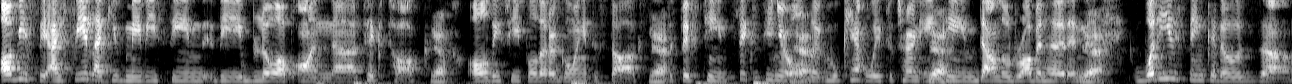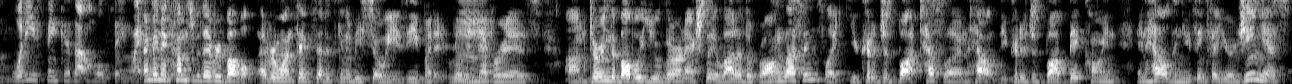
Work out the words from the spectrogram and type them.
obviously I feel like you've maybe seen the blow up on uh, TikTok. Yeah. All these people that are going into stocks, Yeah. 15, 16 year olds Yeah. like who can't wait to turn Yeah. 18, download Robinhood and Yeah. what do you think of those um, what do you think of that whole thing right I mean, it comes with every bubble. Everyone thinks that it's going to be so easy, but it really Mm. never is. Um, during the bubble, you learn actually a lot of the wrong lessons. Like you could have just bought Tesla and held. You could have just bought Bitcoin and held, and you think that you're a genius.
